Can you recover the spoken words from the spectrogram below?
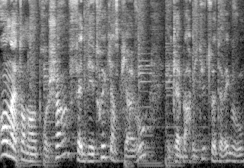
En attendant le prochain, faites des trucs, inspirez-vous, et que la barbitude soit avec vous.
